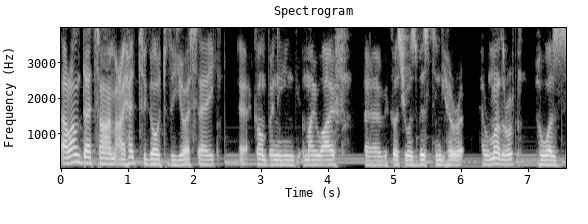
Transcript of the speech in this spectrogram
Around that time, I had to go to the USA, uh, accompanying my wife uh, because she was visiting her, her mother, who was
